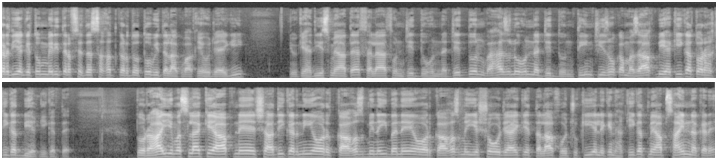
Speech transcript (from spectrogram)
کر دیا کہ تم میری طرف سے دستخط کر دو تو بھی طلاق واقع ہو جائے گی کیونکہ حدیث میں آتا ہے صلاح جد ال جدّن جدل ون جد تین چیزوں کا مذاق بھی حقیقت اور حقیقت بھی حقیقت ہے تو رہا یہ مسئلہ کہ آپ نے شادی کرنی اور کاغذ بھی نہیں بنے اور کاغذ میں یہ شو ہو جائے کہ طلاق ہو چکی ہے لیکن حقیقت میں آپ سائن نہ کریں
